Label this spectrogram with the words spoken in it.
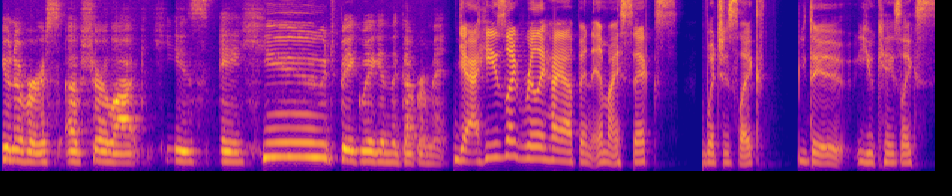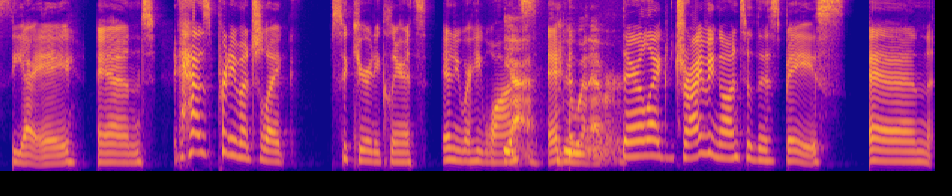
universe of Sherlock, he's a huge bigwig in the government. Yeah, he's like really high up in MI6, which is like the UK's like CIA and has pretty much like security clearance anywhere he wants. Yeah, And do whatever. they're like driving onto this base and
